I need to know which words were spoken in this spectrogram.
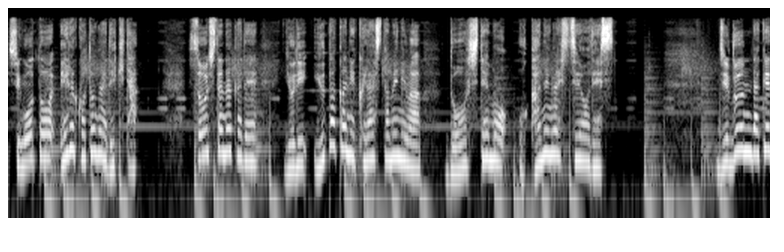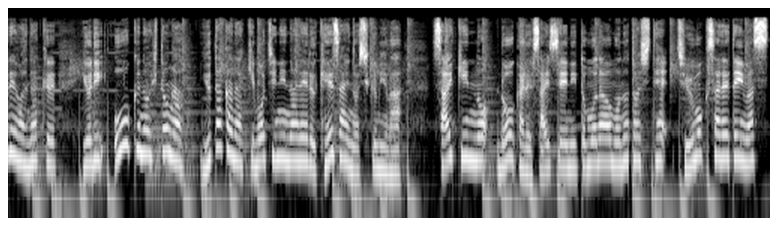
仕事を得ることができた。そうした中で、より豊かに暮らすためには、どうしてもお金が必要です。自分だけではなく、より多くの人が豊かな気持ちになれる経済の仕組みは、最近のローカル再生に伴うものとして注目されています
